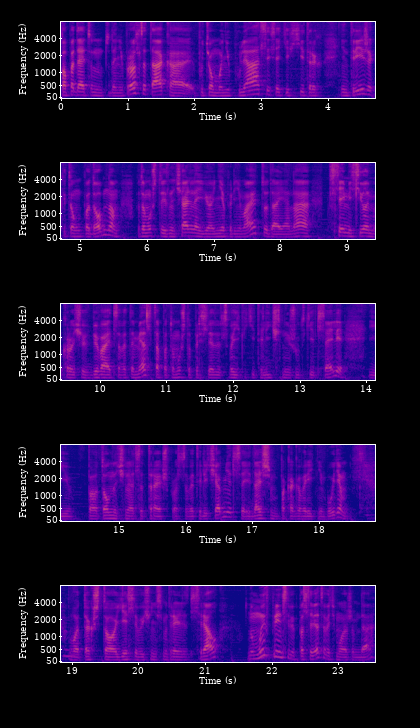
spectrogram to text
попадает он туда не просто так, а путем манипуляций, всяких хитрых интрижек и тому подобном, потому что изначально ее не принимают туда, и она всеми силами, короче, вбивается в это место, потому что преследует свои какие-то личные жуткие цели, и потом начинается трэш просто в этой лечебнице, и дальше мы пока говорить не будем. Вот, так что, если вы еще не смотрели этот сериал, ну, мы, в принципе, посоветовать можем, да?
